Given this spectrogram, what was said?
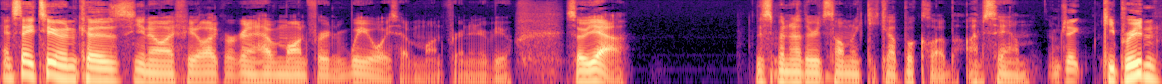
And stay tuned because you know I feel like we're gonna have them on for. We always have them on for an interview. So yeah, this has been another installment of Geek Out Book Club. I'm Sam. I'm Jake. Keep reading.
